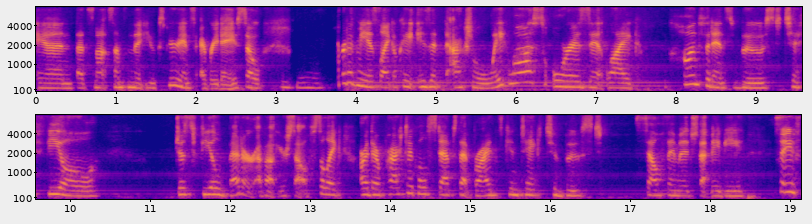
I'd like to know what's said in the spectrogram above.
and that's not something that you experience every day. So mm-hmm. part of me is like, okay, is it the actual weight loss or is it like confidence boost to feel just feel better about yourself. So, like, are there practical steps that brides can take to boost self image that maybe say if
